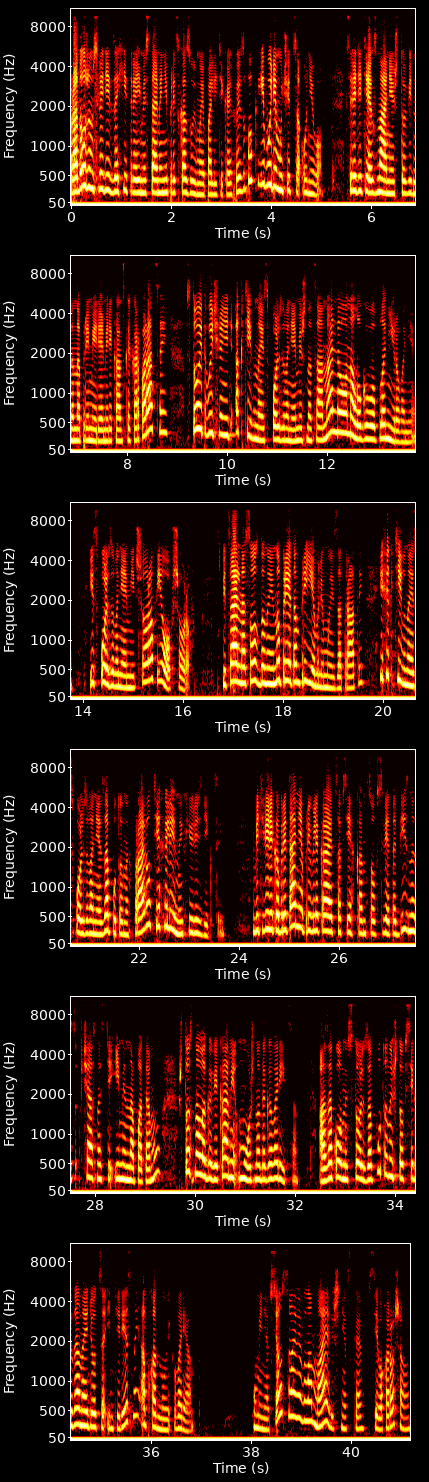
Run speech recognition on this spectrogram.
Продолжим следить за хитрой и местами непредсказуемой политикой Facebook и будем учиться у него. Среди тех знаний, что видно на примере американской корпорации, стоит вычленить активное использование межнационального налогового планирования, использование мидшоров и офшоров – специально созданные, но при этом приемлемые затраты, эффективное использование запутанных правил тех или иных юрисдикций. Ведь Великобритания привлекает со всех концов света бизнес, в частности именно потому, что с налоговиками можно договориться, а законы столь запутаны, что всегда найдется интересный обходной вариант. У меня все, с вами была Майя Вишневская. Всего хорошего!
